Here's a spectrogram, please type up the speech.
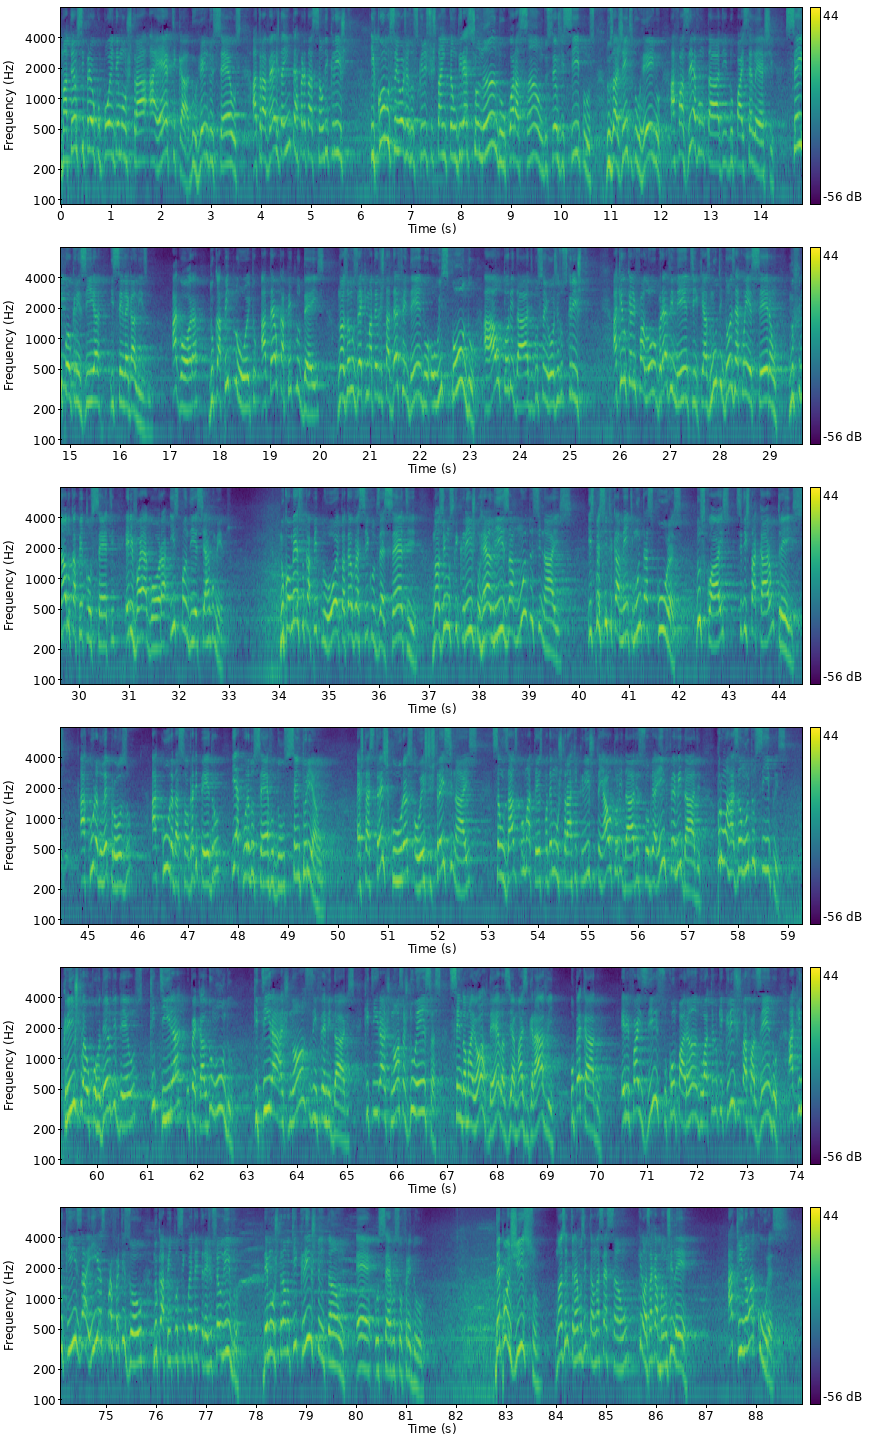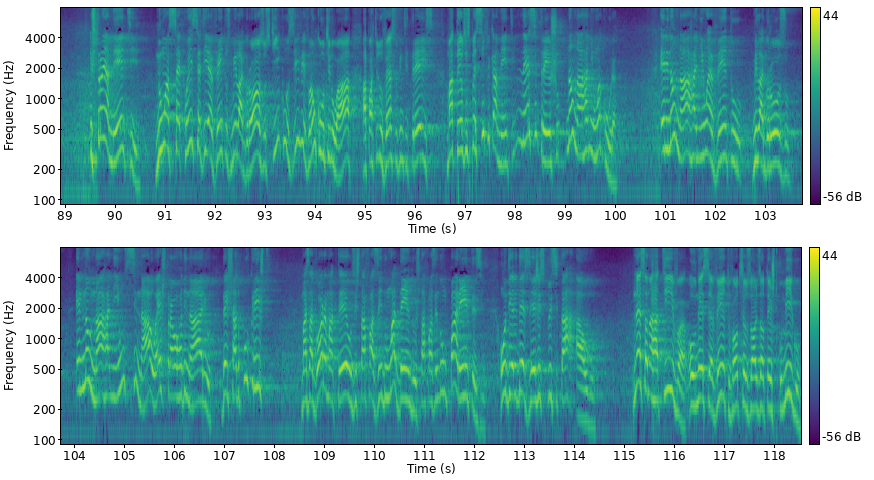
Mateus se preocupou em demonstrar a ética do reino dos céus através da interpretação de Cristo. E como o Senhor Jesus Cristo está então direcionando o coração dos seus discípulos, dos agentes do reino, a fazer a vontade do Pai Celeste, sem hipocrisia e sem legalismo. Agora, do capítulo 8 até o capítulo 10, nós vamos ver que Mateus está defendendo ou expondo a autoridade do Senhor Jesus Cristo. Aquilo que ele falou brevemente, que as multidões reconheceram no final do capítulo 7, ele vai agora expandir esse argumento. No começo do capítulo 8 até o versículo 17, nós vimos que Cristo realiza muitos sinais, especificamente muitas curas, dos quais se destacaram três: a cura do leproso, a cura da sogra de Pedro e a cura do servo do centurião. Estas três curas, ou estes três sinais, são usados por Mateus para demonstrar que Cristo tem autoridade sobre a enfermidade, por uma razão muito simples. Cristo é o Cordeiro de Deus que tira o pecado do mundo, que tira as nossas enfermidades, que tira as nossas doenças, sendo a maior delas e a mais grave o pecado. Ele faz isso comparando aquilo que Cristo está fazendo, aquilo que Isaías profetizou no capítulo 53 do seu livro, demonstrando que Cristo então é o servo sofredor. Depois disso, nós entramos então na sessão que nós acabamos de ler. Aqui não há curas. Estranhamente, numa sequência de eventos milagrosos que inclusive vão continuar a partir do verso 23, Mateus especificamente nesse trecho não narra nenhuma cura. Ele não narra nenhum evento milagroso, ele não narra nenhum sinal extraordinário deixado por Cristo. Mas agora Mateus está fazendo um adendo, está fazendo um parêntese, onde ele deseja explicitar algo. Nessa narrativa, ou nesse evento, volte seus olhos ao texto comigo,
